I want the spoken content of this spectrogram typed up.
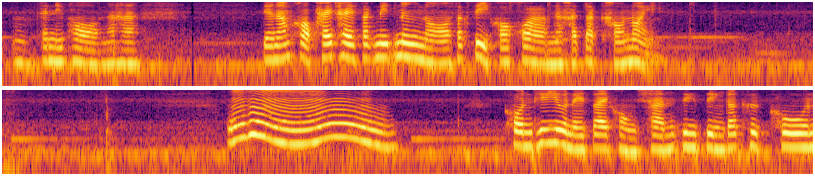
อืม แค่นี้พอนะคะ เดี๋ยวน้ำขอไพ่ไทยสักนิดนึงเนาะสักสี่ข้อความนะคะ จากเขาหน่อย อือหือ คนที่อยู่ในใจของฉันจริง ๆก็คือคุณ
